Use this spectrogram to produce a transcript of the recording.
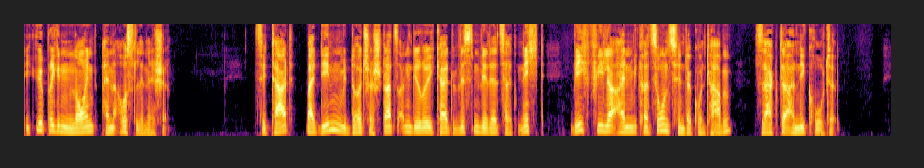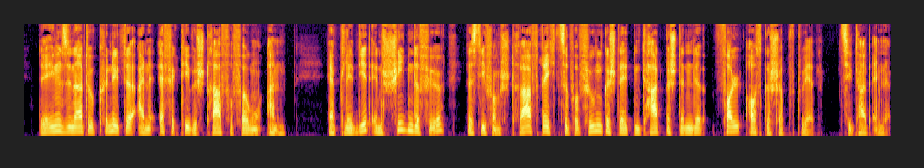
die übrigen neun eine ausländische. Zitat Bei denen mit deutscher Staatsangehörigkeit wissen wir derzeit nicht, wie viele einen Migrationshintergrund haben, sagte Andi Grote. Der Innensenator kündigte eine effektive Strafverfolgung an. Er plädiert entschieden dafür, dass die vom Strafrecht zur Verfügung gestellten Tatbestände voll ausgeschöpft werden. Zitat Ende.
